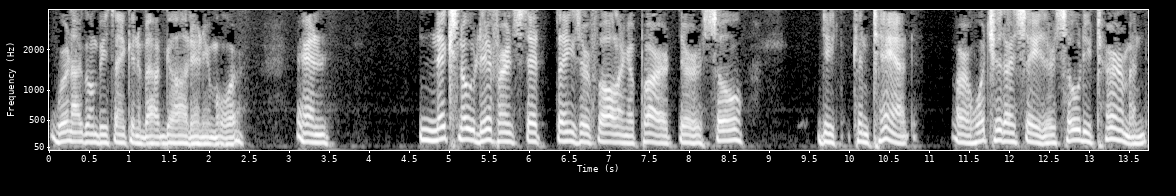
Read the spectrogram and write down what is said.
we're not going to be thinking about God anymore. And makes no difference that things are falling apart. They're so de- content, or what should I say? They're so determined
